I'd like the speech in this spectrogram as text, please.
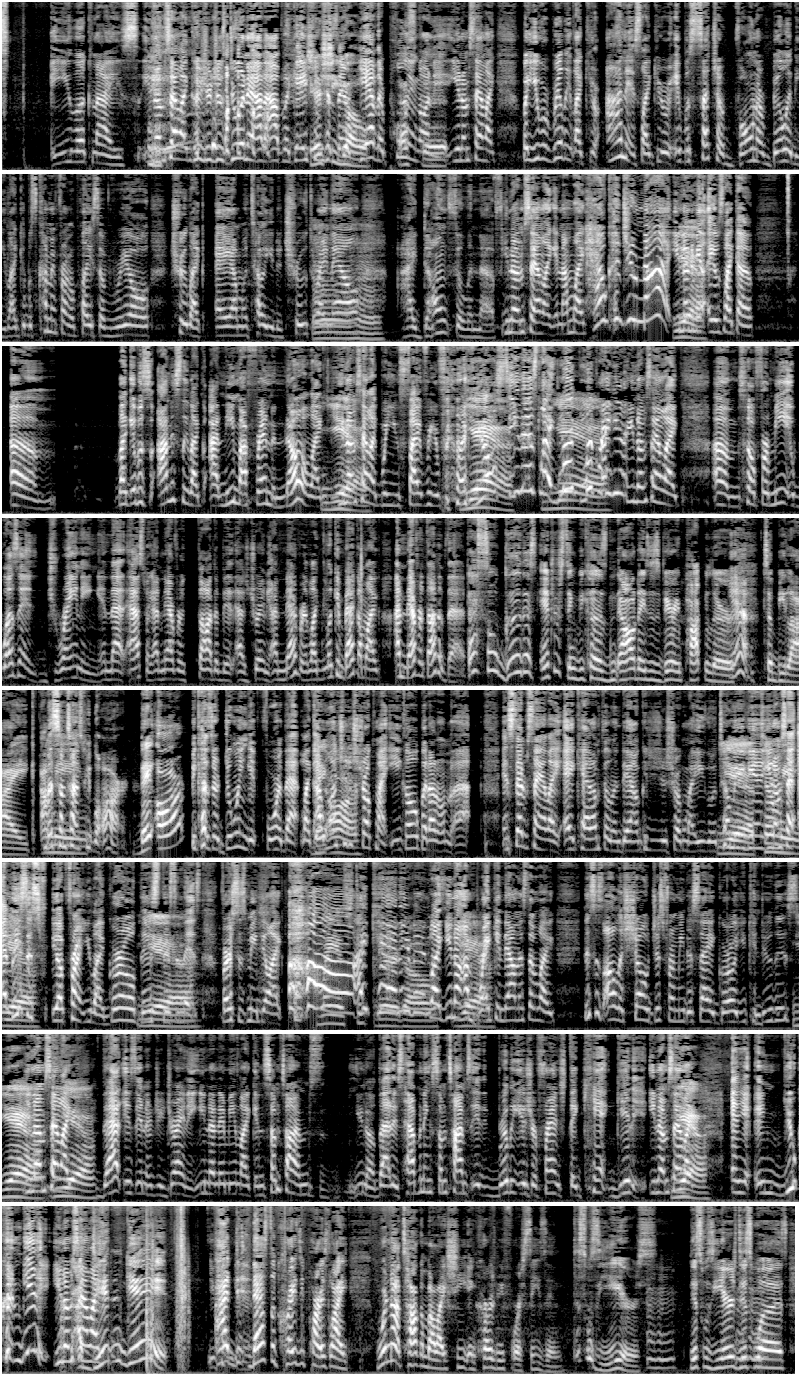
You look nice. You know what I'm saying? Like, because you're just doing it out of obligation. Here she they're, go. yeah, they're pulling That's on good. it. You know what I'm saying? Like, but you were really like you're honest. Like you're. It was such a vulnerability. Like it was coming from a place of real, true. Like, hey, I'm gonna tell you the truth right now. I don't feel enough. You know what I'm saying? Like, and I'm like, how could you not? You know what I mean? It was like a, um, like it was honestly like I need my friend to know. Like, you know what I'm saying? Like when you fight for your friend, like Yeah. you don't see this. Like, look, Yeah. look right here. You know what I'm saying? Like, um, so for me, it wasn't draining in that aspect. I never thought of it as draining. I never like looking back. I'm like, I never thought of that. That's so good. That's interesting because nowadays it's very popular Yeah. to be like. I but sometimes people are. they are. because they're doing it for that. Like I They want you to stroke my ego, but I don't. I, instead of saying like, "Hey, cat, I'm feeling down because you just stroked my ego," tell me Yeah, again. You tell know what I'm saying? At yeah. least it's up front. You like, girl, this, this, and this, versus me being like, "Oh, I can't even." Like you know, I'm breaking down and stuff. Like this is all a show just for me to say, "Girl, you can do this." Yeah, you know what I'm saying? Like yeah. that is energy draining. You know what I mean? Like, and sometimes. You know that is happening. Sometimes it really is your friends. They can't get it. You know what I'm saying? Yeah. Like, and and you couldn't get it. You know what I'm saying? I like, didn't get it. I did. That's the crazy part. It's like we're not talking about like she encouraged me for a season. This was years. Mm-hmm. This was years. This was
